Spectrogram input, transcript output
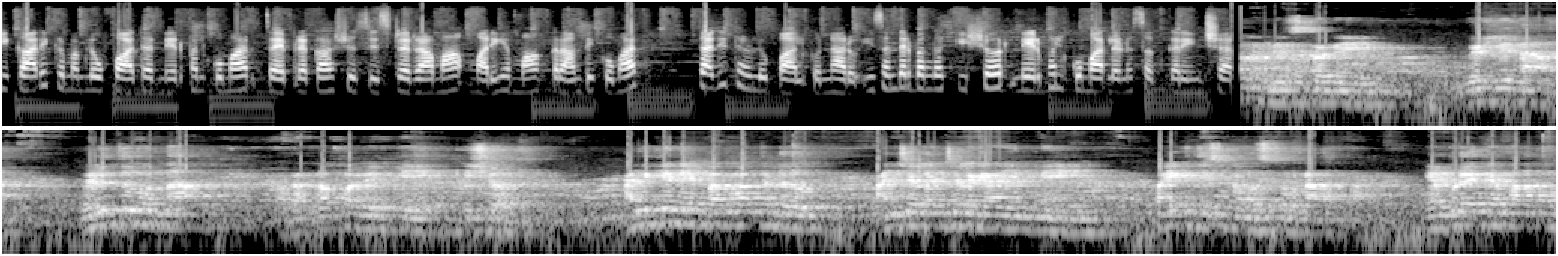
ఈ కార్యక్రమంలో ఫాదర్ నిర్మల్ కుమార్ జయప్రకాష్ సిస్టర్ రామ మరియమ్మ క్రాంతి కుమార్ తదితరులు పాల్గొన్నారు. ఈ సందర్భంగా కిషోర్ నిర్మల్ కుమార్లను సత్కరించారు. వెళుతూ ఉన్న ఒక గొప్ప వ్యక్తి కిషోర్. అందుకనే భగవంతుడు అంచెలంచెలుగా ఇన్ని పైకి తీసుకొని వస్తూ ఉన్నాడు ఎప్పుడైతే మనము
